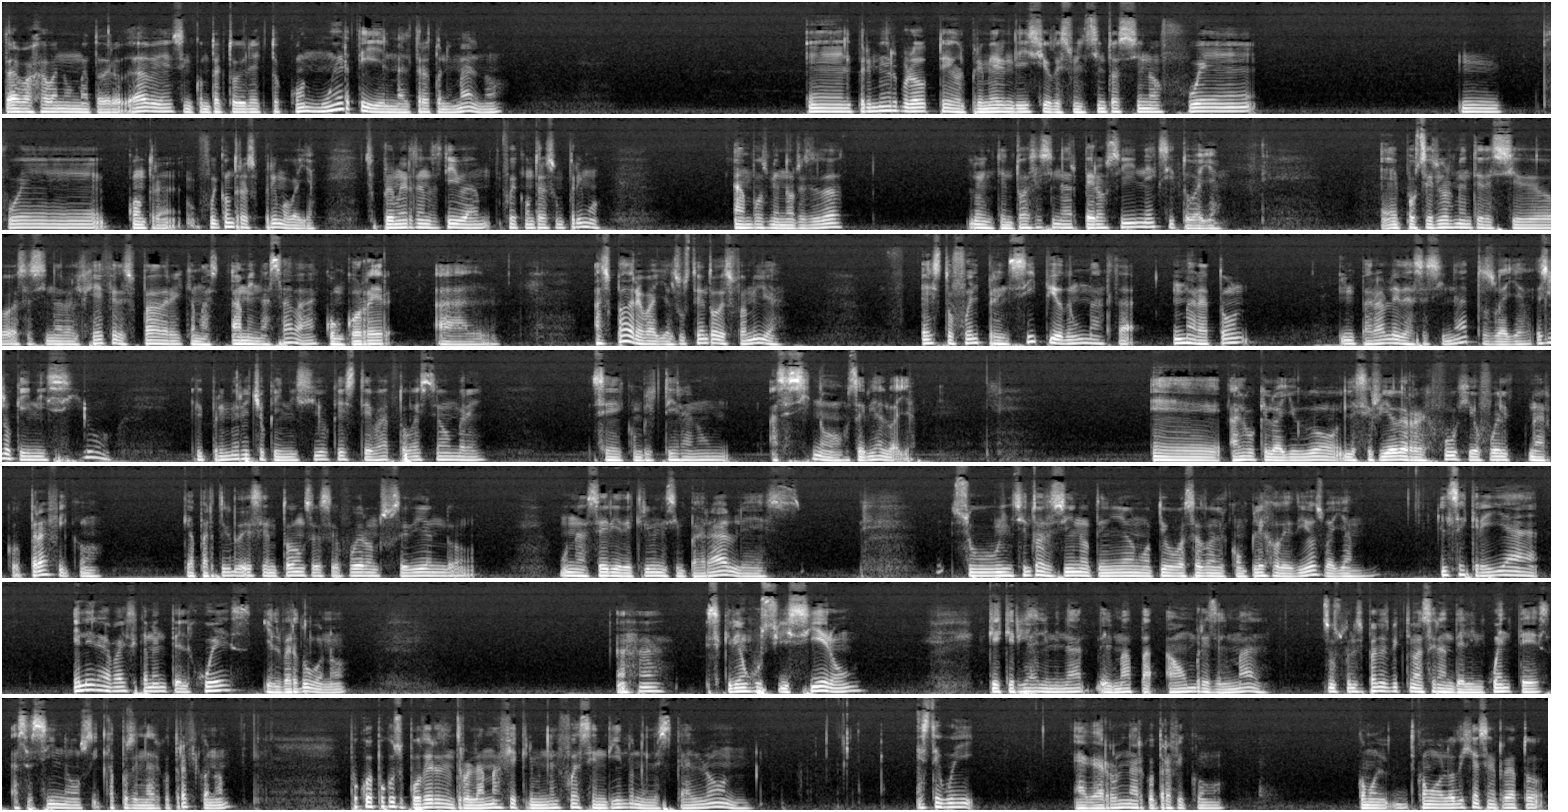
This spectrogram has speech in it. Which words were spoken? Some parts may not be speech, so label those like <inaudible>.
Trabajaba en un matadero de aves, en contacto directo con muerte y el maltrato animal, ¿no? El primer brote o el primer indicio de su instinto asesino fue mm, fue contra, fue contra su primo, vaya. Su primera tentativa fue contra su primo, ambos menores de edad. Lo intentó asesinar, pero sin éxito, vaya. Eh, posteriormente decidió asesinar al jefe de su padre, que amenazaba con correr al, a su padre, vaya, al sustento de su familia. Esto fue el principio de un, un maratón imparable de asesinatos, vaya. Es lo que inició. El primer hecho que inició que este vato, este hombre, se convirtiera en un asesino serial, vaya. Eh, algo que lo ayudó y le sirvió de refugio fue el narcotráfico, que a partir de ese entonces se fueron sucediendo una serie de crímenes imparables su instinto asesino tenía un motivo basado en el complejo de Dios, vaya. Él se creía... Él era básicamente el juez y el verdugo, ¿no? Ajá. Se creía un justiciero que quería eliminar del mapa a hombres del mal. Sus principales víctimas eran delincuentes, asesinos y capos del narcotráfico, ¿no? Poco a poco su poder dentro de la mafia criminal fue ascendiendo en el escalón, este güey agarró el narcotráfico, como, como lo dije hace un rato,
